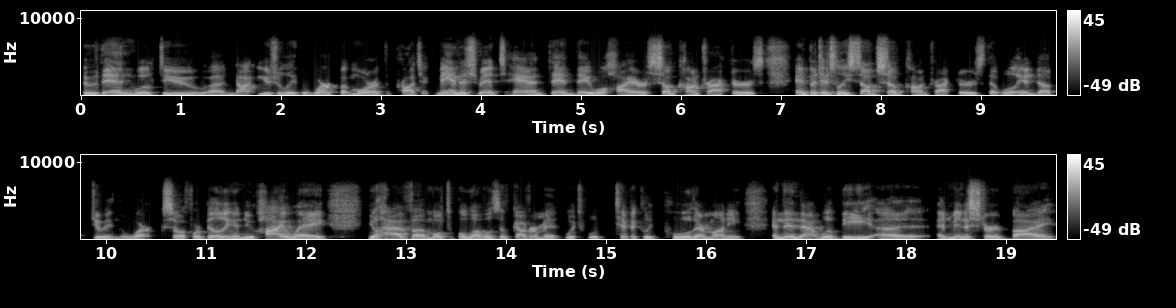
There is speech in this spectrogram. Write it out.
who then will do uh, not usually the work, but more of the project management. And then they will hire subcontractors and potentially sub subcontractors that will end up doing the work. So if we're building a new highway, you'll have uh, multiple levels of government, which will typically pool their money, and then that will be uh, administered by,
